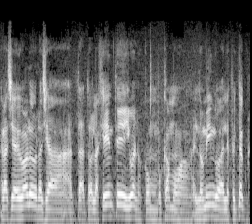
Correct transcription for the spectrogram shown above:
Gracias, Eduardo, gracias a, toda la gente y bueno, convocamos el domingo al espectáculo.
